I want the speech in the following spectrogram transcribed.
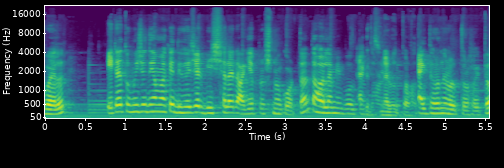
ওয়েল এটা তুমি যদি আমাকে দুই হাজার বিশ সালের আগে প্রশ্ন করতাম তাহলে আমি বলতে এক ধরনের উত্তর এক ধরনের উত্তর হইতো।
